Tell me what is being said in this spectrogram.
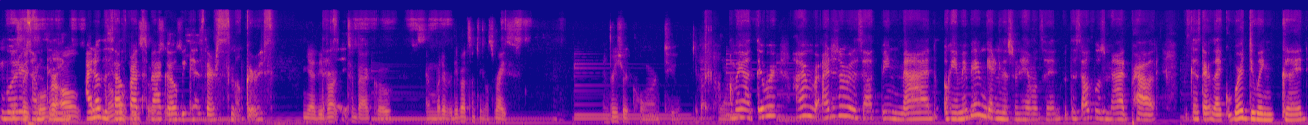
Wood or like something. overall, I know the South brought tobacco because they're smokers. Yeah, they That's brought it. tobacco and whatever. They brought something else, rice. I'm pretty sure corn too. Corn. Oh my god, they were. I remember. I just remember the South being mad. Okay, maybe I'm getting this from Hamilton, but the South was mad proud because they're like, we're doing good,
